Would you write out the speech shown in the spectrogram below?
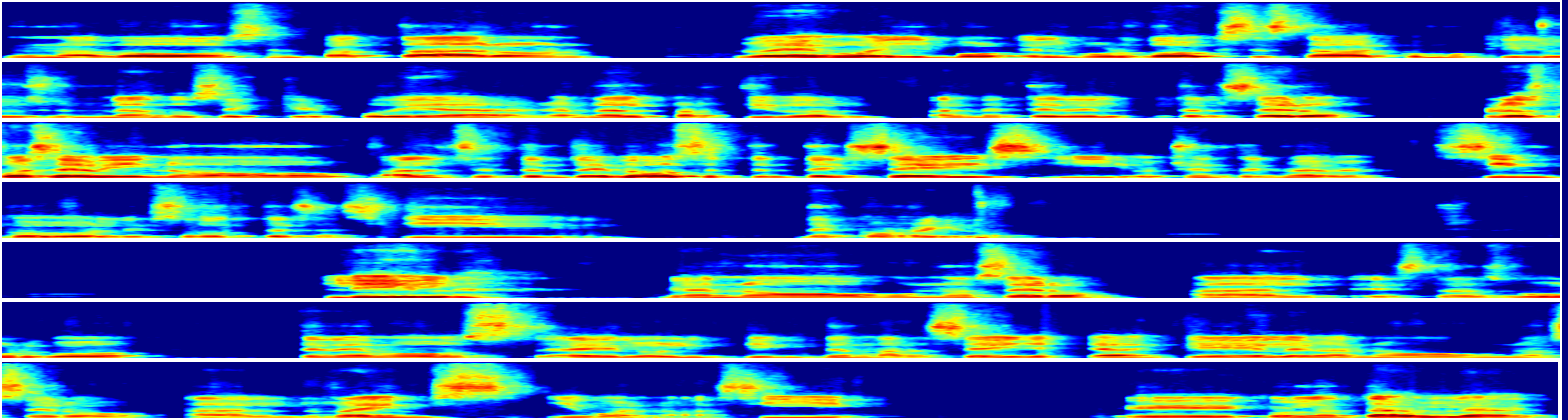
1 a 2, empataron. Luego el, el estaba como que ilusionándose que podía ganar el partido al, al meter el tercero, pero después se vino al 72, 76 y 89. Cinco golesotes así de corrido. Lille ganó 1-0 al Estrasburgo. Tenemos el Olympique de Marsella que le ganó 1-0 al Reims. Y bueno, así eh, con la tabla,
